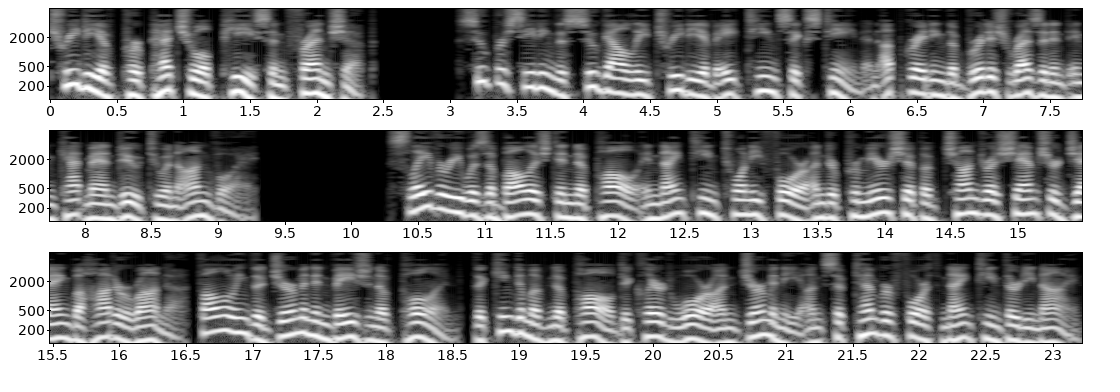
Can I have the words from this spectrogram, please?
Treaty of Perpetual Peace and Friendship, superseding the Sugauli Treaty of 1816 and upgrading the British resident in Kathmandu to an envoy. Slavery was abolished in Nepal in 1924 under premiership of Chandra Shamsher Jang Bahadur Rana. Following the German invasion of Poland, the Kingdom of Nepal declared war on Germany on September 4, 1939.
